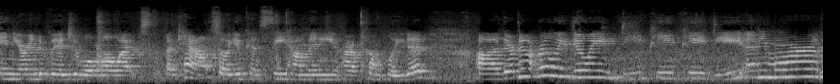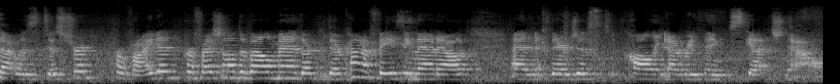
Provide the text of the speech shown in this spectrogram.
in your individual MOECS account, so you can see how many you have completed. Uh, they're not really doing DPPD anymore. That was district provided professional development. They're, they're kind of phasing that out and they're just calling everything SCECH now.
